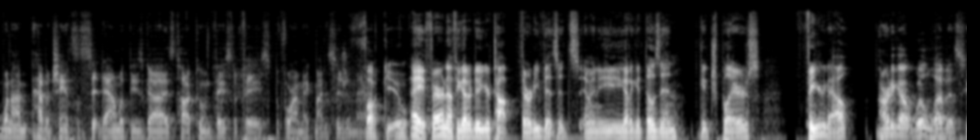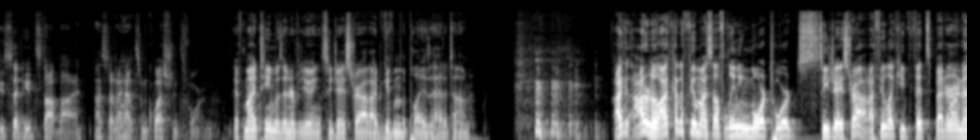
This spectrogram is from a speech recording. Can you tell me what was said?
when I have a chance to sit down with these guys, talk to them face to face before I make my decision there. Fuck you. Hey, fair enough. You got to do your top 30 visits. I mean, you, you got to get those in, get your players figured out. I already got Will Levis. He said he'd stop by. I said I had some questions for him. If my team was interviewing CJ Stroud, I'd give him the plays ahead of time. I, I don't know. I kind of feel myself leaning more towards CJ Stroud. I feel like he fits better Why, in a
